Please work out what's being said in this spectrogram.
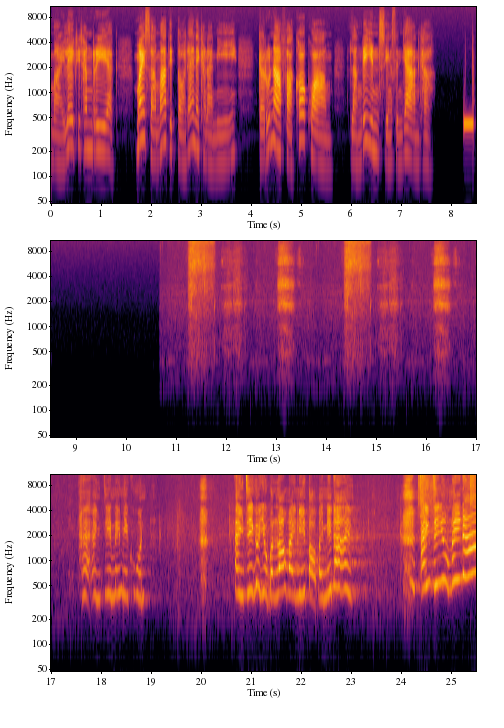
หมายเลขที่ท่านเรียก ไม่สามารถติดต่อได้ในขณะนี้ กรุณาฝากข้อความ หลังได้ยินเสียงสัญญาณค่ะ ถ้าแองจี้ไม่มีคุณ แองจี้ก็อยู่บนโลกใบนี้ต่อไปไม่ได้ แองจี้อยู่ไม่ได้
